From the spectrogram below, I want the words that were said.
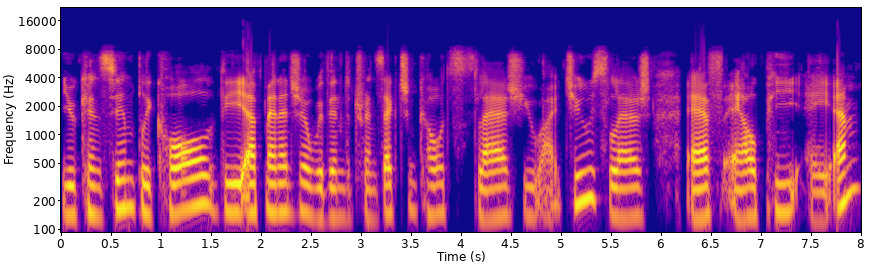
you can simply call the app manager within the transaction code slash UI2 slash FLPAM.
